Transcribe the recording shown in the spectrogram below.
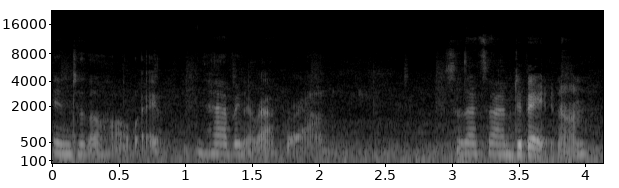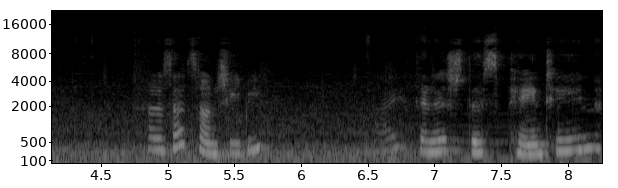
into the hallway and having it wrap around. So that's what I'm debating on. How does that sound, Chibi? Finished this painting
